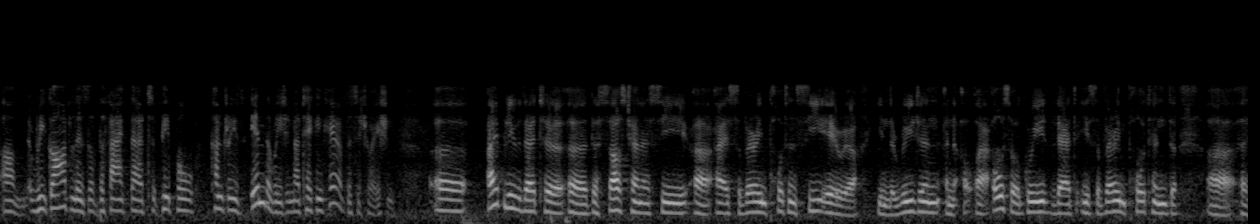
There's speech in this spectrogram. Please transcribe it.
um, regardless of the fact that people, countries in the region are taking care of the situation? Uh, I believe that uh, uh, the South China Sea uh, is a very important sea area in the region, and I also agree that it's a very important uh,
